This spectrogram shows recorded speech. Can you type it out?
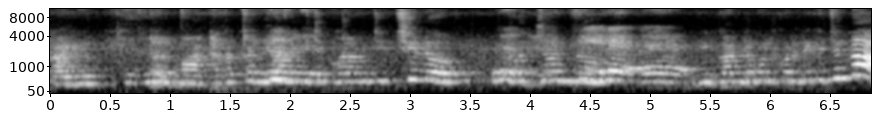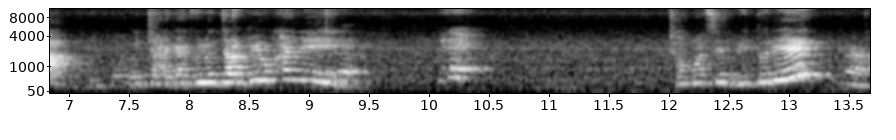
কারণ মা থাকাকালীন অনেক কিছু করা উচিত ছিল। ওর জন্য গন্ডগোল করে রেখেছে না? ওই জায়গাগুলো যাবি ওখানে। ছ মাসের ভিতরে হ্যাঁ।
